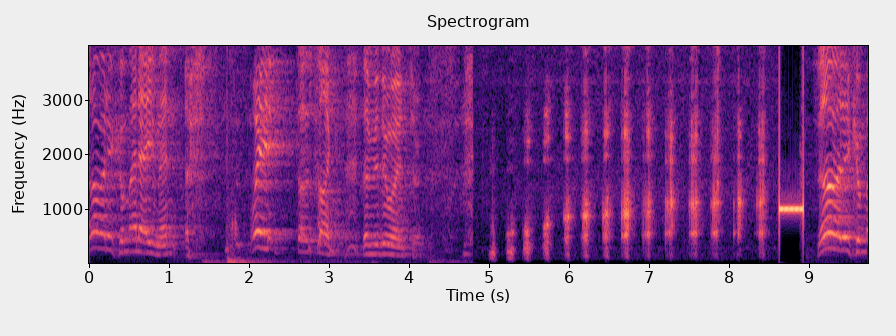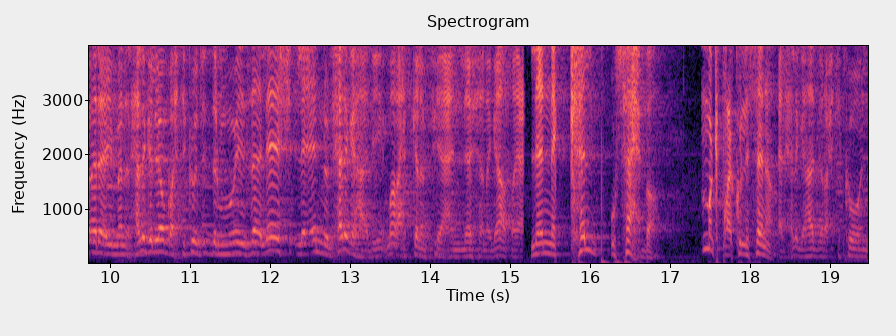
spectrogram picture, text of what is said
السلام عليكم أنا أيمن. wait don't talk. Let me do my intro. السلام عليكم أنا أيمن. الحلقة اليوم راح تكون جدا مميزة. ليش؟ لأنه الحلقة هذه ما راح أتكلم فيها عن ليش أنا قاطع. لانك كلب وسحبة مقطع كل سنة. الحلقة هذه راح تكون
